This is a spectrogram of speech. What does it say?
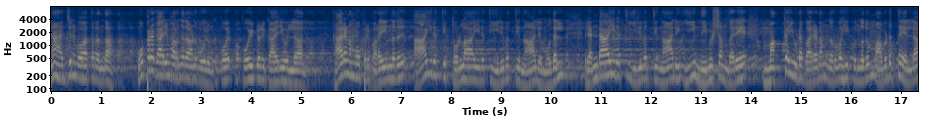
ഞാൻ ഹജ്ജിന് പോകാത്തത് എന്താ? മൂപ്പര കാര്യം പറഞ്ഞതാണ് പോലും പോയിട്ടൊരു കാര്യമില്ല. കാരണം മൂപ്പര് പറയുന്നത് ആയിരത്തി തൊള്ളായിരത്തി ഇരുപത്തി നാല് മുതൽ രണ്ടായിരത്തി ഇരുപത്തി നാല് ഈ നിമിഷം വരെ മക്കയുടെ ഭരണം നിർവഹിക്കുന്നതും അവിടുത്തെ എല്ലാ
